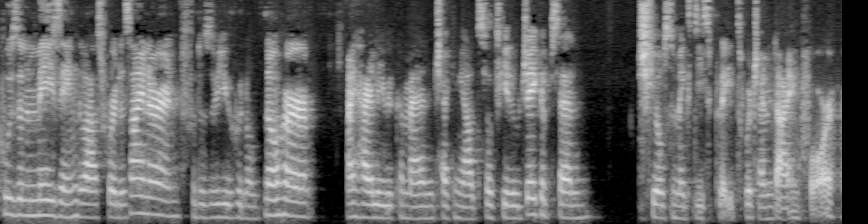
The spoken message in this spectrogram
who's an amazing glassware designer. And for those of you who don't know her, I highly recommend checking out Sophie Lou Jacobson. she also makes these plates, which I'm dying for.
